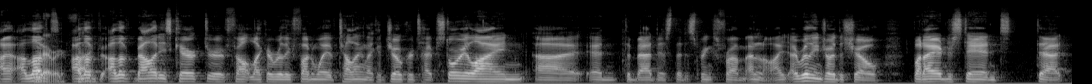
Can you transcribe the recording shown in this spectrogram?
I, I loved Whatever, I loved I loved Melody's character. It felt like a really fun way of telling like a Joker type storyline, uh, and the madness that it springs from. I don't know. I, I really enjoyed the show, but I understand that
